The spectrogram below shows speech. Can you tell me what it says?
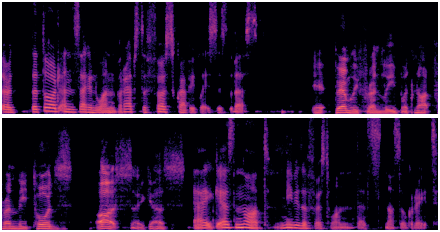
or the third and the second one. Perhaps the first crappy place is the best. Eh, family friendly, but not friendly towards us, I guess. I guess not. Maybe the first one. That's not so great.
